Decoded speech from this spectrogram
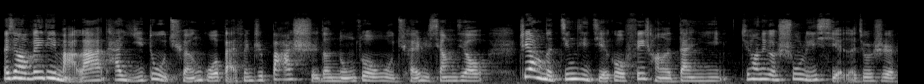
那像危地马拉，它一度全国百分之八十的农作物全是香蕉，这样的经济结构非常的单一。就像那个书里写的，就是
